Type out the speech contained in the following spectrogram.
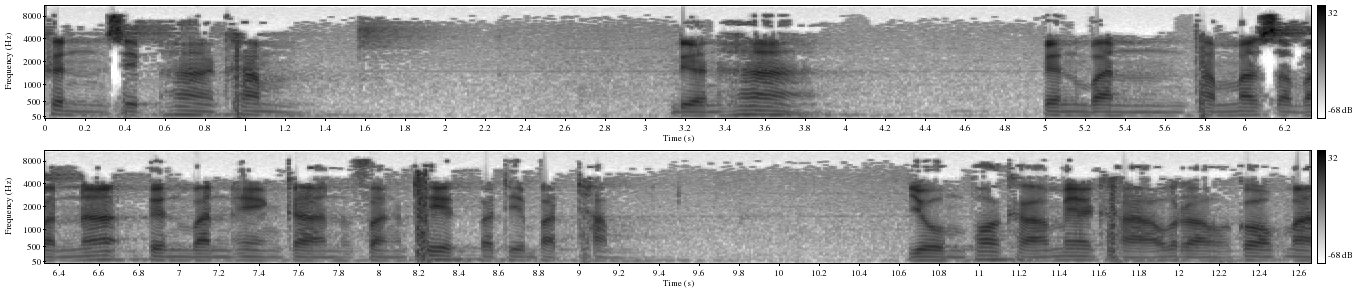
ขึ้นสิบห้าค่ำเดือนห้า เป็นวันธรรมสวรรณะ เป็นวันแห่งการฟังเทศปฏิบัติธรรม โยมพ่อขาวแม่ขาวเราก็มา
